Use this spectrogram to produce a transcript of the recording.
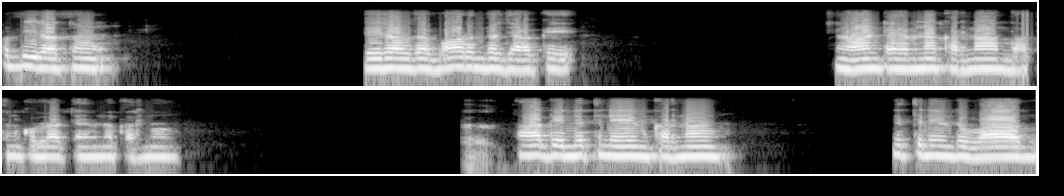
ਅੱਧੀ ਰਾਤੋਂ ਫਿਰ ਆਪਦਾ ਬਾਹਰ ਅੰਦਰ ਜਾ ਕੇ ਇਸ਼ਨਾਨ ਟਾਈਮ ਨਾਲ ਕਰਨਾ ਦਾਤਨ ਕੁੱਲਾ ਟਾਈਮ ਨਾਲ ਕਰਨਾ, ਆ ਕੇ ਨਿਤਨੇਮ ਕਰਨਾ। ਨਿਤਨੇਮ ਤੋਂ ਬਾਅਦ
